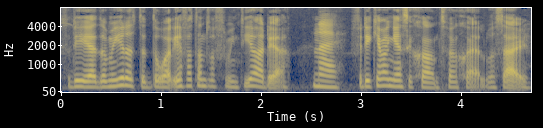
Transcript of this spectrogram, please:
Så det, de är lite dåliga. Jag fattar inte varför de inte gör det. Nej. För det kan vara ganska skönt för en själv. Och så här,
